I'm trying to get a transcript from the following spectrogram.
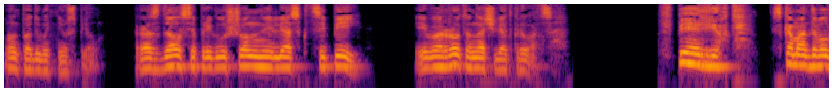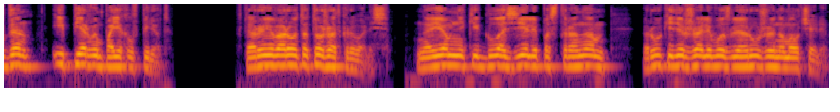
Он подумать не успел. Раздался приглушенный лязг цепей, и ворота начали открываться. «Вперед!» — скомандовал Дэн и первым поехал вперед. Вторые ворота тоже открывались. Наемники глазели по сторонам, руки держали возле оружия, но молчали.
